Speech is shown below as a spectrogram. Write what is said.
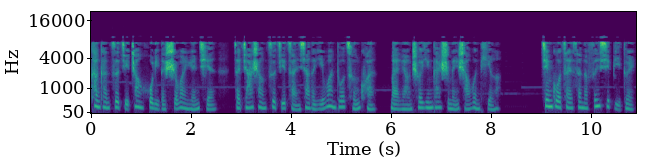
看看自己账户里的十万元钱。再加上自己攒下的一万多存款，买辆车应该是没啥问题了。经过再三的分析比对，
